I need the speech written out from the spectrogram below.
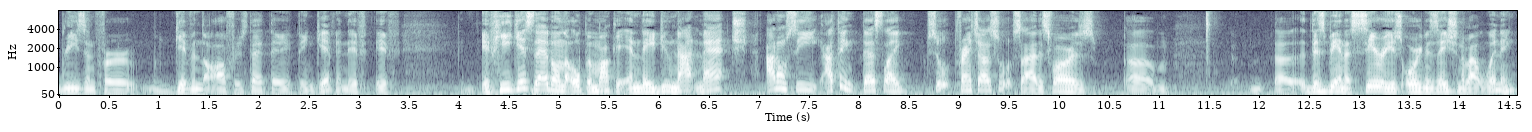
reason for giving the offers that they've been given. If if if he gets that on the open market and they do not match, I don't see. I think that's like su- franchise suicide as far as um, uh, this being a serious organization about winning.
